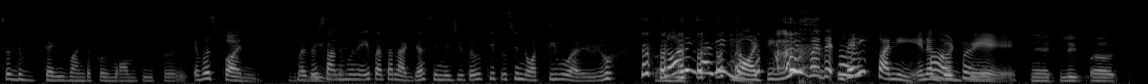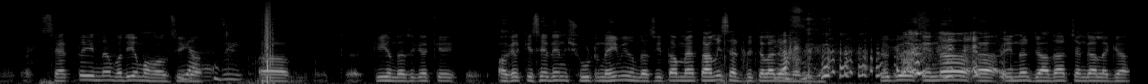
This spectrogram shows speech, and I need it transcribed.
so the very wonderful warm people. It was fun. It was ਮਤਲਬ ਸਾਨੂੰ. ਹੁਣ ਇਹ ਪਤਾ ਲੱਗ ਗਿਆ ਸਿਮੀ ਜੀ ਤੋਂ ਕਿ ਤੁਸੀਂ ਨੋਟੀ ਬੁਆਏ ਹੋਏ ਹੋ not exactly naughty but th- very funny in a Ah, good funny. way. Actually set ਤੇ ਇੰਨਾ ਵਧੀਆ ਮਾਹੌਲ ਸੀਗਾ. ਜੀ ਕੀ ਹੁੰਦਾ ਸੀਗਾ ਕਿ ਅਗਰ ਕਿਸੇ ਦਿਨ ਸ਼ੂਟ ਨਹੀਂ ਵੀ ਹੁੰਦਾ ਸੀ ਤਾਂ ਮੈਂ ਤਾਂ ਵੀ ਸੈੱਟ ਤੇ ਚਲਾ ਜਾਂਦਾ ਸੀਗਾ ਕਿਉਂਕਿ ਉਹ ਇੰਨਾ ਇੰਨਾ ਜ਼ਿਆਦਾ ਚੰਗਾ ਲੱਗਾ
